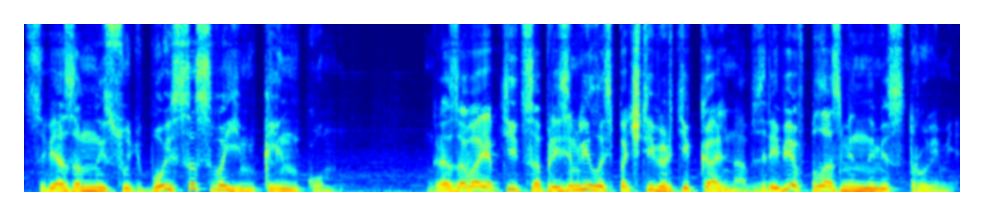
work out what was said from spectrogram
связанный судьбой со своим клинком. Грозовая птица приземлилась почти вертикально, взревев плазменными струями.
